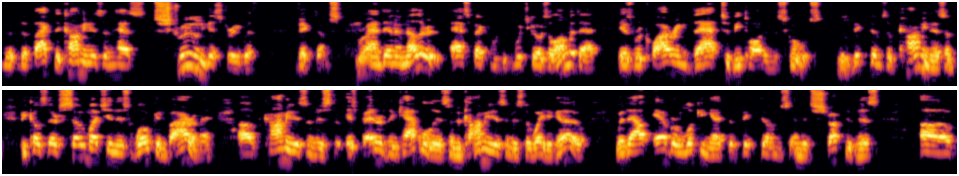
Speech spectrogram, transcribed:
the, the fact that communism has strewn history with victims. Right. And then another aspect which goes along with that is requiring that to be taught in the schools, the hmm. victims of communism, because there's so much in this woke environment of communism is, is better than capitalism, communism is the way to go, without ever looking at the victims and the destructiveness of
